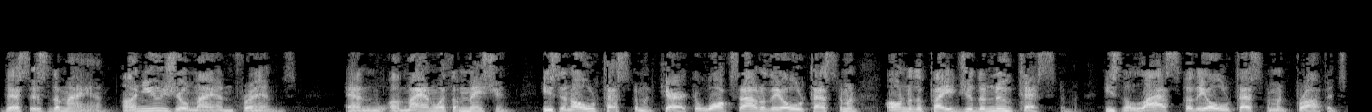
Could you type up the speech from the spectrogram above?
This is the man. Unusual man, friends. And a man with a mission. He's an Old Testament character. Walks out of the Old Testament onto the page of the New Testament. He's the last of the Old Testament prophets.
